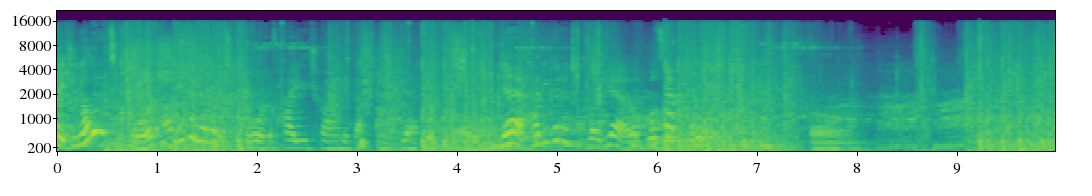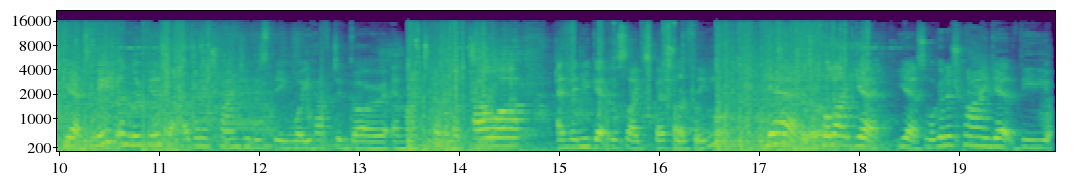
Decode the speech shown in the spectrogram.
Wait, do you know what it's called? I don't even know what it's called of how you try and get that thing. Yeah. Yeah. How do you get it? Like, yeah. Like, what's that called? Um, Yes, me and Lucas are gonna try and do this thing where you have to go and like turn on the power, and then you get this like special thing. punch. Yeah, it's Yeah. called like yeah, yeah. So we're gonna try and get the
